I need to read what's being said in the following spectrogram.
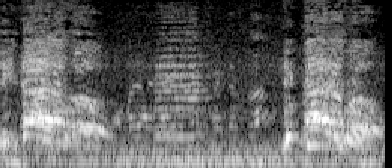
नाकारणाऱ्या सरकारचा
